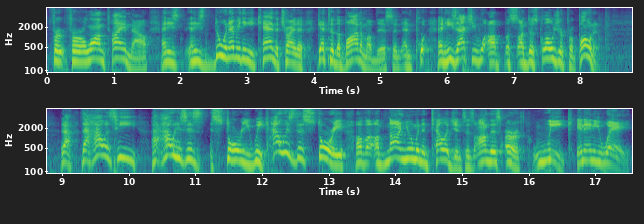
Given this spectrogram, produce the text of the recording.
for, for a long time now, and he's and he's doing everything he can to try to get to the bottom of this and and put and he's actually a, a disclosure proponent. Now, now, how is he? How is his story weak? How is this story of, of non-human intelligences on this earth weak in any way?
